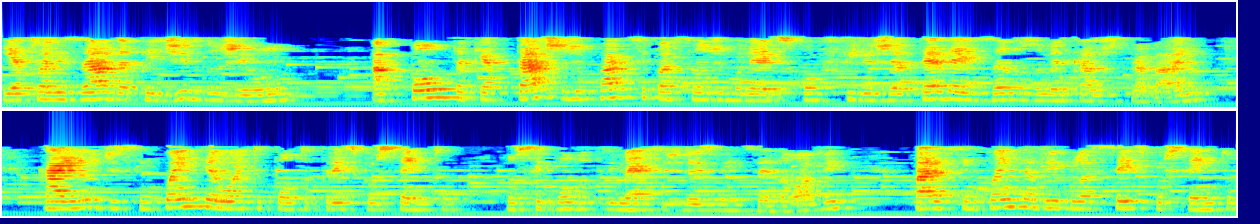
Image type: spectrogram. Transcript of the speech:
e atualizada a pedido do G1, aponta que a taxa de participação de mulheres com filhos de até 10 anos no mercado de trabalho caiu de 58,3% no segundo trimestre de 2019 para 50,6%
